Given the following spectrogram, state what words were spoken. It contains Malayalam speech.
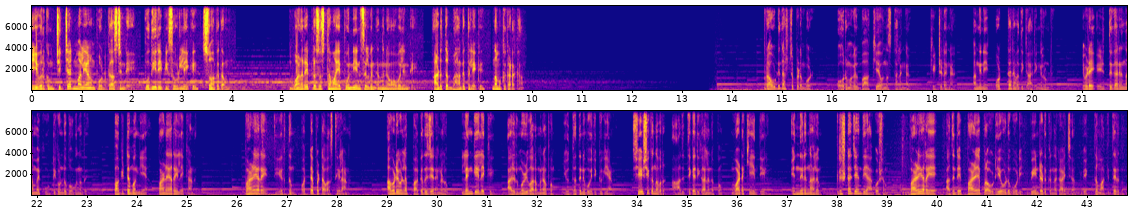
ഏവർക്കും ചിറ്റാറ്റ് മലയാളം പോഡ്കാസ്റ്റിന്റെ പുതിയൊരു എപ്പിസോഡിലേക്ക് സ്വാഗതം. വളരെ പ്രശസ്തമായ പൊന്നിയൻ സെൽവൻ എന്ന നോവലിന്റെ അടുത്ത ഭാഗത്തിലേക്ക് നമുക്ക് കടക്കാം. പ്രൗഢി നഷ്ടപ്പെടുമ്പോൾ ഓർമ്മകൾ ബാക്കിയാവുന്ന സ്ഥലങ്ങൾ കെട്ടിടങ്ങൾ അങ്ങനെ ഒട്ടനവധി കാര്യങ്ങളുണ്ട്. ഇവിടെ എഴുത്തുകാരൻ നമ്മെ കൂട്ടിക്കൊണ്ടുപോകുന്നത് പകിട്ട് മങ്ങിയ പഴയറയിലേക്കാണ്. പഴയറ തീർത്തും ഒറ്റപ്പെട്ട അവസ്ഥയിലാണ്. അവിടെയുള്ള പകുതി ജനങ്ങളും ലങ്കയിലേക്ക് അരുൾമൊഴി വർമ്മനൊപ്പം യുദ്ധത്തിന് പോയിരിക്കുകയാണ്. ശേഷിക്കുന്നവർ ആദിത്യ കരികാലനൊപ്പം വടക്കേ ഇന്ത്യയിലും. എന്നിരുന്നാലും കൃഷ്ണജയന്തി ആഘോഷം പഴയറയെ അതിന്റെ പഴയ പ്രൗഢിയോടുകൂടി വീണ്ടെടുക്കുന്ന കാഴ്ച വ്യക്തമാക്കി തരുന്നു.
